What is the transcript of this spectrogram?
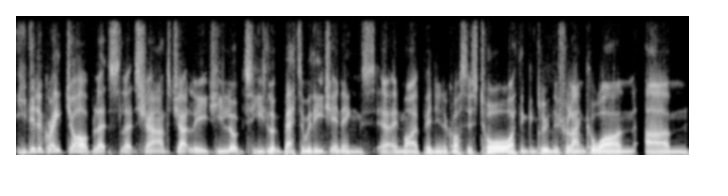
he did a great job. Let's let's shout out to Jack Leach. He looked he's looked better with each innings, uh, in my opinion, across this tour. I think including the Sri Lanka one. Um,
